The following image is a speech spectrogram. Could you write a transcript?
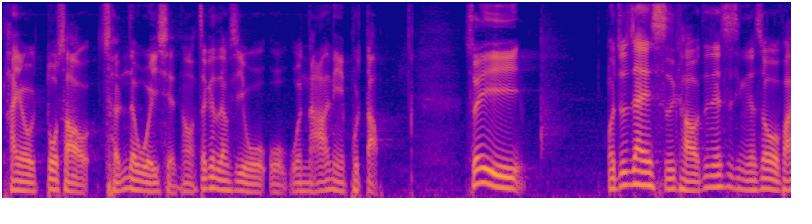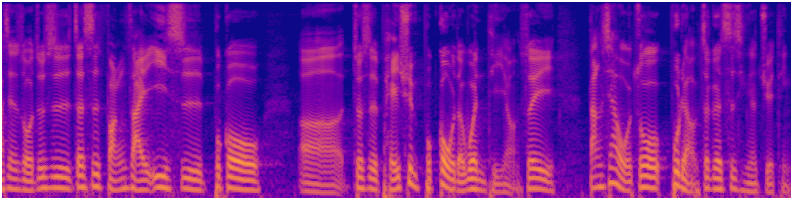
它有多少层的危险哦？这个东西我我我拿捏不到，所以我就在思考这件事情的时候，我发现说，就是这是防灾意识不够，呃，就是培训不够的问题哦。所以当下我做不了这个事情的决定，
